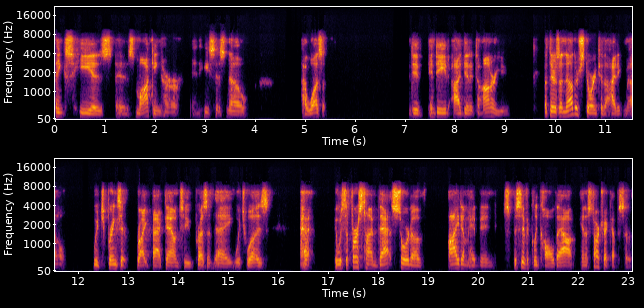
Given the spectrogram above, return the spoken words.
thinks he is is mocking her, and he says, "No, I wasn't. Did indeed I did it to honor you." But there's another story to the IDIC medal, which brings it right back down to present day, which was it was the first time that sort of item had been specifically called out in a Star Trek episode.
